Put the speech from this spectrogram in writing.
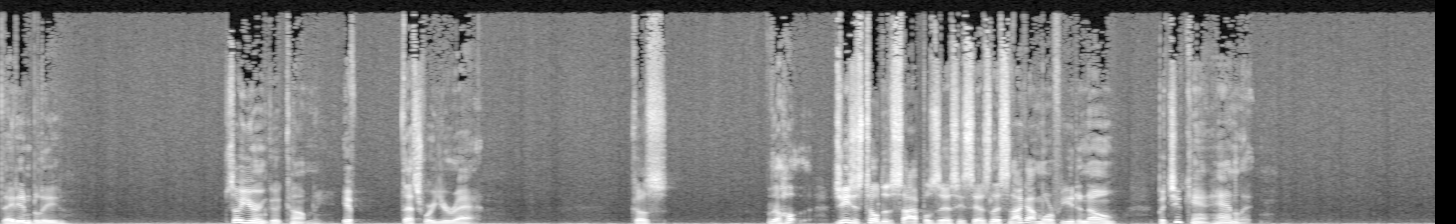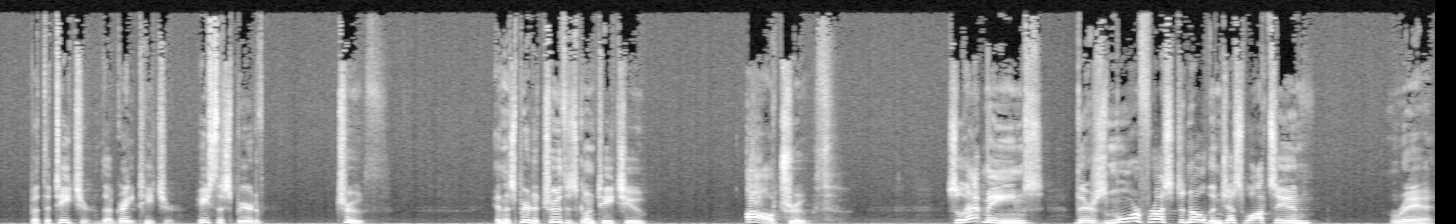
They didn't believe. So you're in good company. If that's where you're at. Because the whole, Jesus told the disciples this. He says, Listen, I got more for you to know, but you can't handle it. But the teacher, the great teacher, he's the spirit of truth. And the spirit of truth is going to teach you all truth. So that means there's more for us to know than just what's in red.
